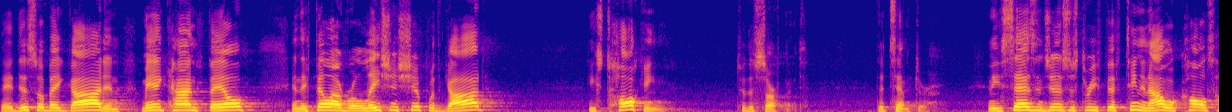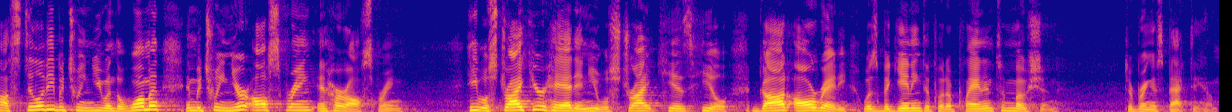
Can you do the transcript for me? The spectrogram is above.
they had disobeyed God and mankind fell and they fell out of relationship with God. He's talking to the serpent, the tempter. And he says in Genesis 3:15, "And I will cause hostility between you and the woman, and between your offspring and her offspring. He will strike your head, and you will strike his heel." God already was beginning to put a plan into motion to bring us back to him.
